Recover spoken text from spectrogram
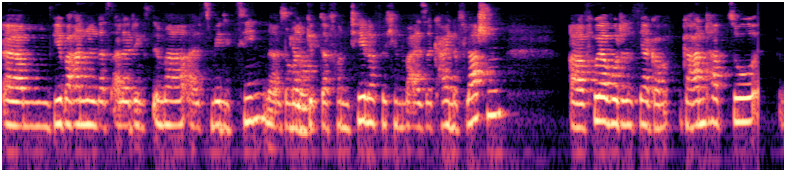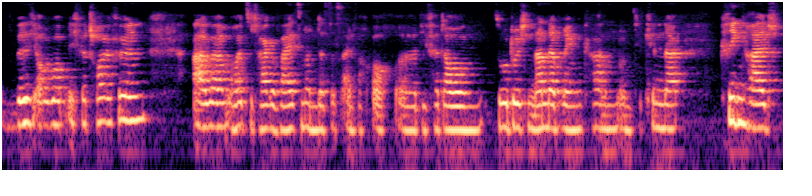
Ähm, wir behandeln das allerdings immer als Medizin. Also Genau. man gibt davon teelöffelchenweise keine Flaschen. Äh, früher wurde das ja ge gehandhabt so, will ich auch überhaupt nicht verteufeln. Aber heutzutage weiß man, dass es einfach auch äh, die Verdauung so durcheinander bringen kann und die Kinder kriegen halt,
